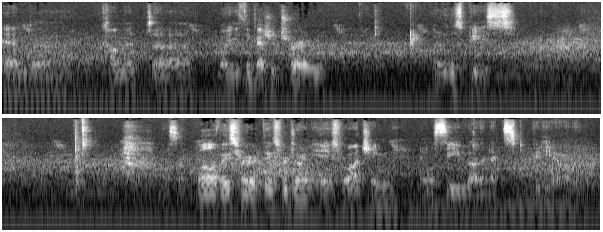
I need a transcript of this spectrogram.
And uh, comment uh, what you think I should turn out of this piece. Awesome. Well, thanks for thanks for joining me. Thanks for watching, and we'll see you on the next video.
